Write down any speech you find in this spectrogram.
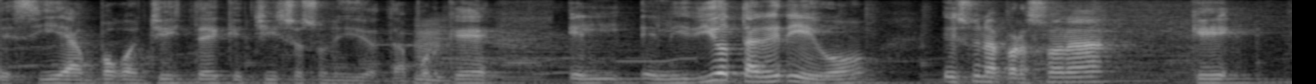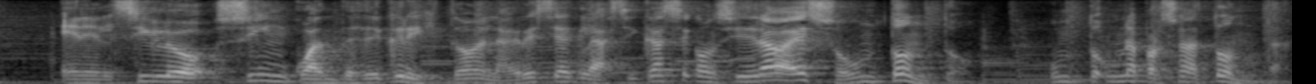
decía un poco en chiste que Chizo es un idiota. Mm. Porque el, el idiota griego es una persona que en el siglo V antes de Cristo, en la Grecia clásica, se consideraba eso, un tonto. un to- una persona tonta.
